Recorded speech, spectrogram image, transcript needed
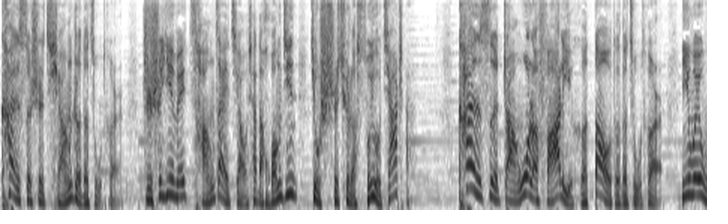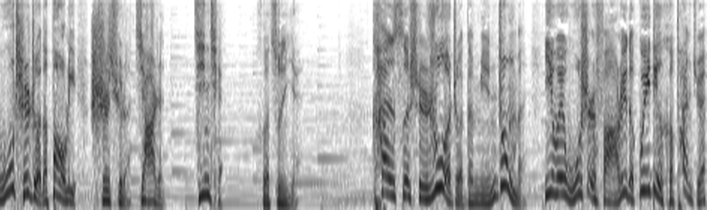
看似是强者的祖特尔，只是因为藏在脚下的黄金就失去了所有家产。看似掌握了法理和道德的祖特尔，因为无耻者的暴力失去了家人、金钱和尊严；看似是弱者的民众们，因为无视法律的规定和判决，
